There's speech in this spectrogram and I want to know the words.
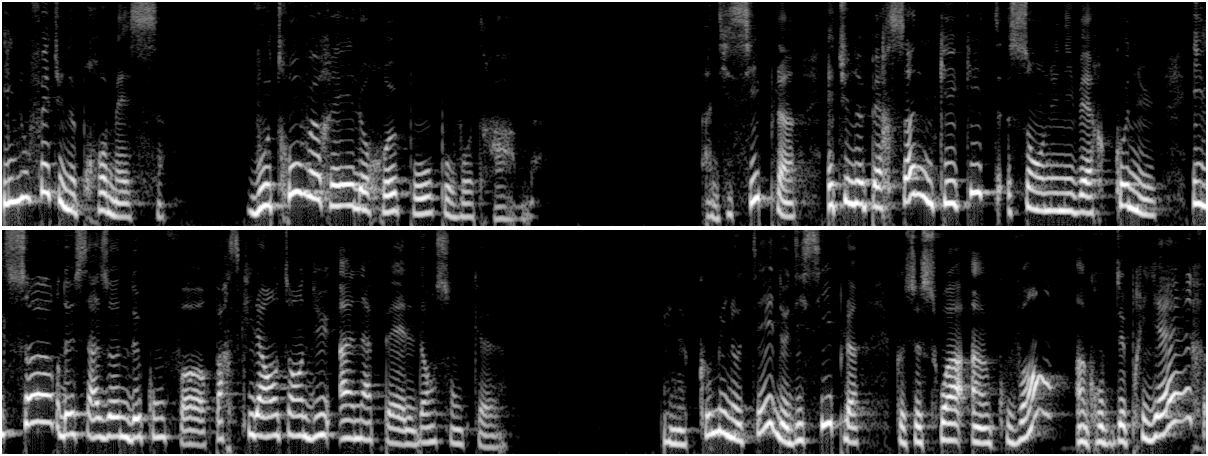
Il nous fait une promesse. Vous trouverez le repos pour votre âme. Un disciple est une personne qui quitte son univers connu. Il sort de sa zone de confort parce qu'il a entendu un appel dans son cœur. Une communauté de disciples, que ce soit un couvent, un groupe de prière,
